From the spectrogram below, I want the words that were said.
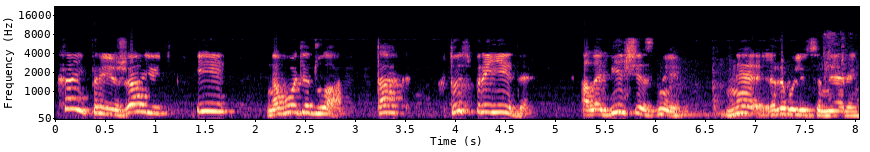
хай приїжджають і наводять лад. Так, хтось приїде. Але більшість з них не революціонери,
